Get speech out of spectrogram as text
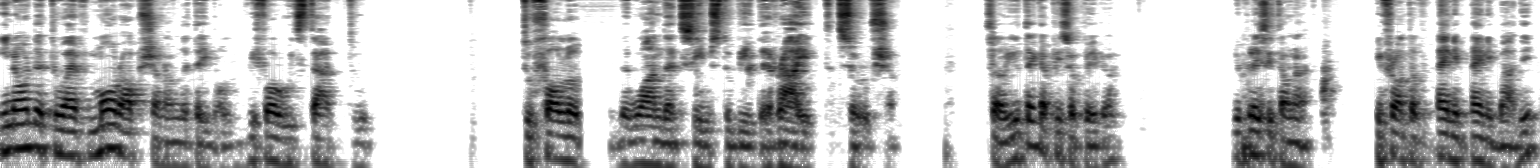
in order to have more option on the table before we start to to follow the one that seems to be the right solution. So you take a piece of paper, you place it on a in front of any anybody,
